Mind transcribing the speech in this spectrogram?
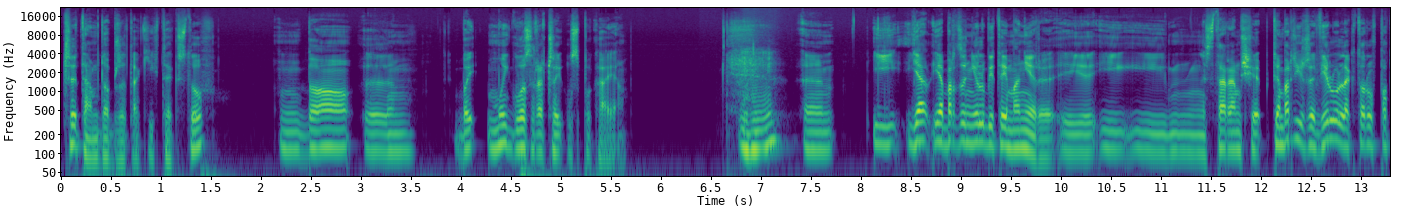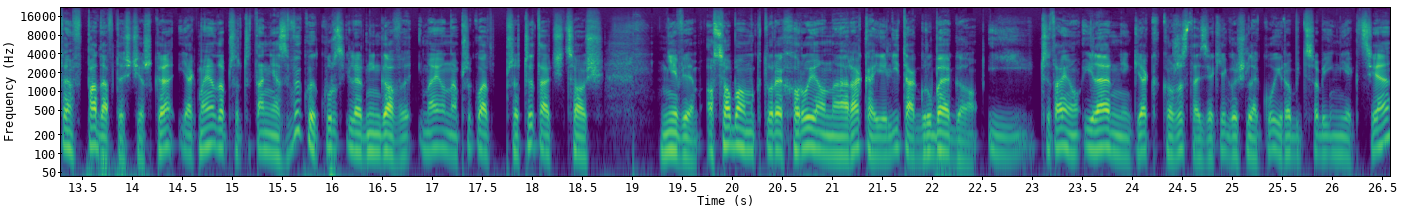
czytam dobrze takich tekstów, bo, bo mój głos raczej uspokaja. Mhm. I ja, ja, bardzo nie lubię tej maniery I, i, i, staram się, tym bardziej, że wielu lektorów potem wpada w tę ścieżkę, jak mają do przeczytania zwykły kurs e-learningowy i mają na przykład przeczytać coś, nie wiem, osobom, które chorują na raka jelita grubego i czytają e-learning, jak korzystać z jakiegoś leku i robić sobie iniekcję,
